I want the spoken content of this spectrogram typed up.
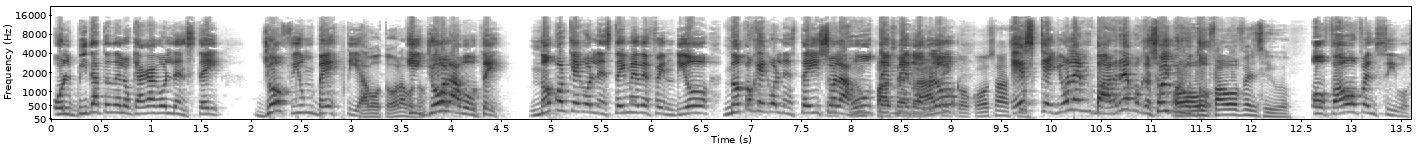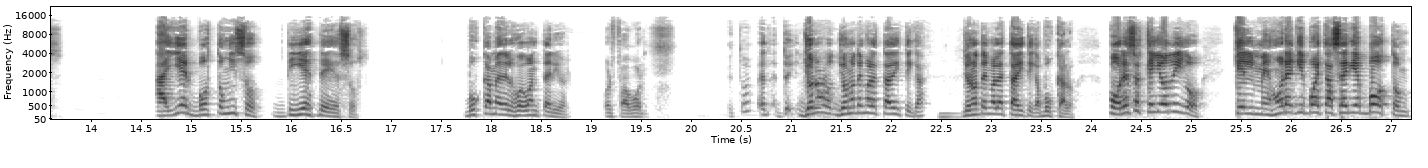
olvídate de lo que haga Golden State. Yo fui un bestia. La botó, la botó. Y yo la boté. No porque Golden State me defendió, no porque Golden State hizo el Un ajuste, me dobló. errático, cosas así. Es que yo la embarré porque soy O bruto. un foul ofensivo. o FAO ofensivos. Ayer Boston hizo 10 de esos. Búscame del juego anterior, por favor. Esto- esto- yo, no, yo no tengo la estadística. Yo no tengo la estadística, búscalo. Por eso es que yo digo que el mejor equipo de esta serie es Boston.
